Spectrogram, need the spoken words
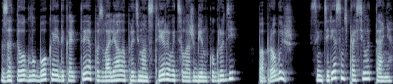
зато глубокое декольте позволяло продемонстрировать ложбинку груди. «Попробуешь?» – с интересом спросила Таня.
